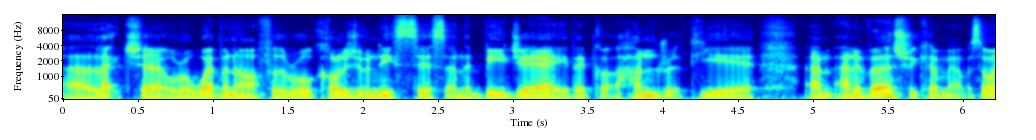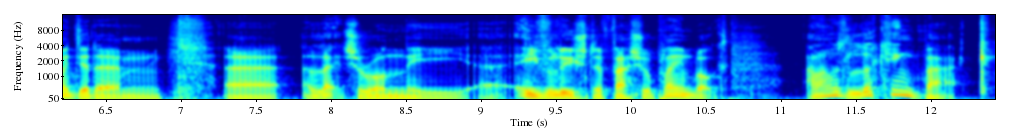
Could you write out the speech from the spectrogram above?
a lecture or a webinar for the Royal College of Anaesthetists and the BJA. They've got a hundredth year um, anniversary coming up. So I did um, uh, a lecture on the uh, evolution of fascial plane blocks, and I was looking back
